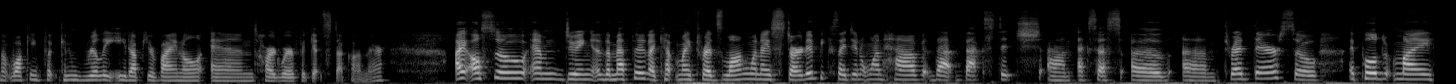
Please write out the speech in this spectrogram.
That walking foot can really eat up your vinyl and hardware if it gets stuck on there. I also am doing the method. I kept my threads long when I started because I didn't want to have that backstitch um, excess of um, thread there. So I pulled my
